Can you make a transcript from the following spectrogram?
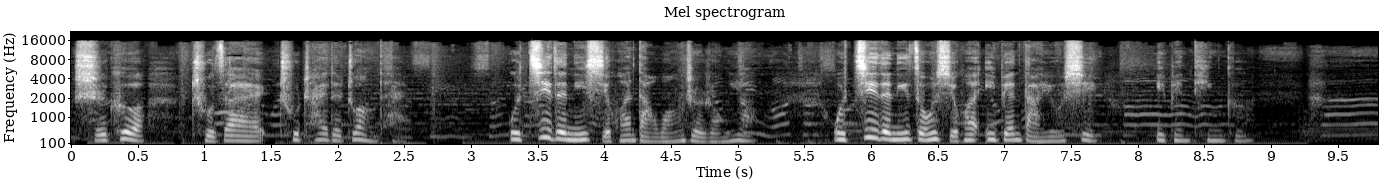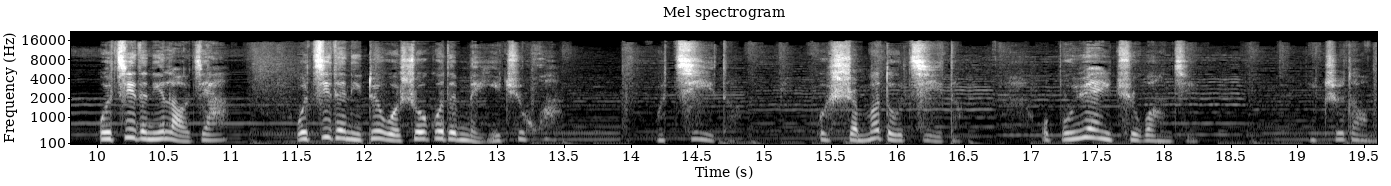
时刻处在出差的状态。我记得你喜欢打王者荣耀，我记得你总喜欢一边打游戏一边听歌。我记得你老家，我记得你对我说过的每一句话，我记得，我什么都记得，我不愿意去忘记，你知道吗？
